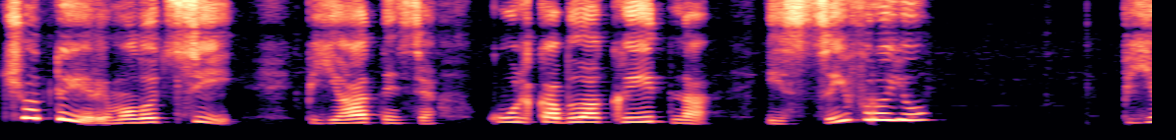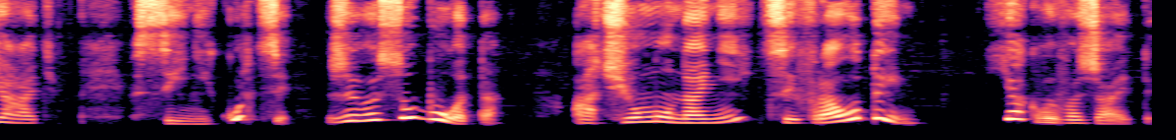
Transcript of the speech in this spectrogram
4. Молодці. П'ятниця кулька блакитна із цифрою 5. В синій кульці живе субота. А чому на ній цифра 1? Як ви вважаєте?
